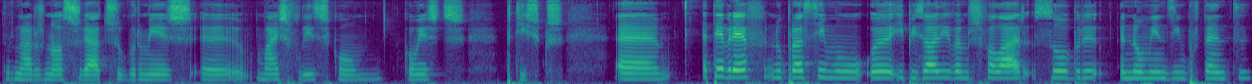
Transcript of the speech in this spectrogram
tornar os nossos gatos gourmets uh, mais felizes com, com estes petiscos. Uh, até breve, no próximo episódio vamos falar sobre a não menos importante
